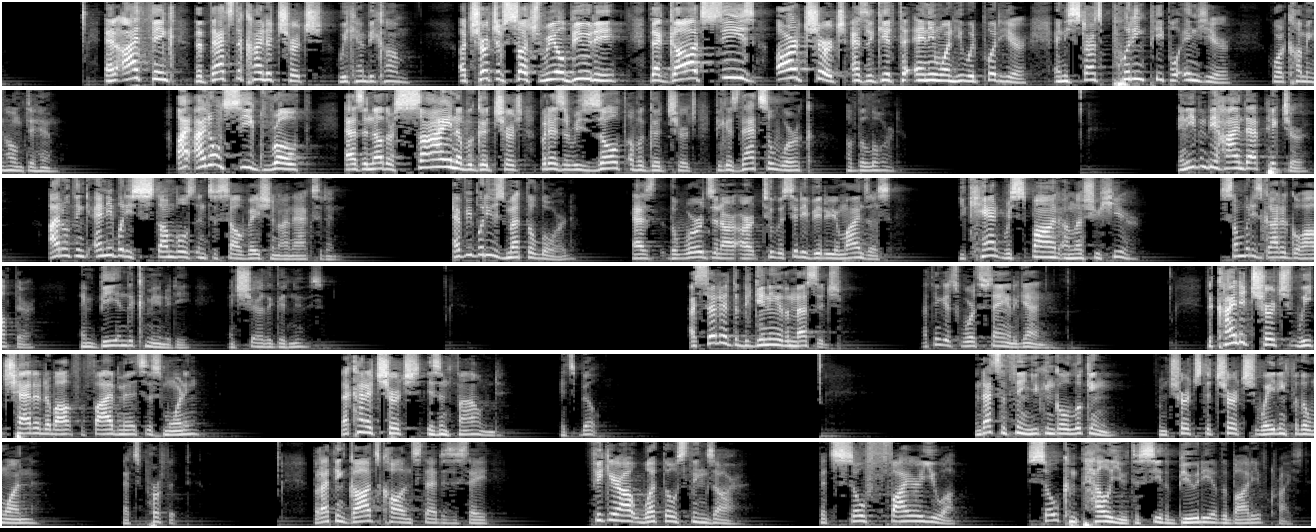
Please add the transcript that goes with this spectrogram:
And I think that that's the kind of church we can become. A church of such real beauty that God sees our church as a gift to anyone He would put here. And He starts putting people in here who are coming home to Him. I, I don't see growth as another sign of a good church, but as a result of a good church, because that's a work of the Lord. And even behind that picture, I don't think anybody stumbles into salvation on accident. Everybody who's met the Lord, as the words in our, our Tuba City video reminds us, you can't respond unless you hear. Somebody's got to go out there and be in the community and share the good news. I said it at the beginning of the message. I think it's worth saying it again. The kind of church we chatted about for five minutes this morning that kind of church isn't found, it's built. And that's the thing. You can go looking from church to church, waiting for the one that's perfect. But I think God's call instead is to say, figure out what those things are that so fire you up, so compel you to see the beauty of the body of Christ.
